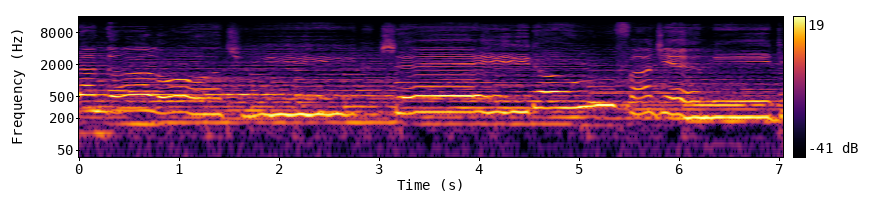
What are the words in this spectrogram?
然的逻辑，谁都无法解谜底。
